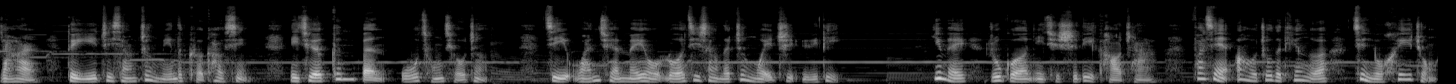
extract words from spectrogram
然而，对于这项证明的可靠性，你却根本无从求证，即完全没有逻辑上的证伪之余地。因为，如果你去实地考察，发现澳洲的天鹅竟有黑种，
